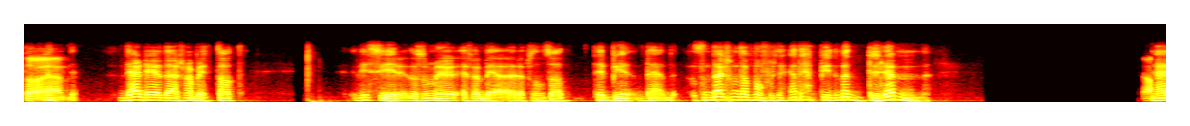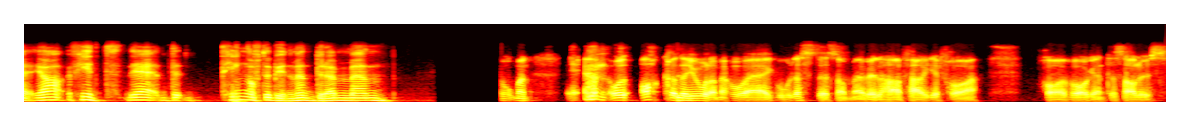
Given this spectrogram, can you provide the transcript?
Så eh, Det er det der som er blitt at De sier, det som FNB-representanten sa, at det, begynner, det, er- altså, det er som da man får, ja, det begynner med en drøm. Ja. Eh, ja fint. Det, det, ting ofte begynner med en drøm, men Jo, men, og akkurat det gjorde det med hun eh, godeste som vil ha ferge fra, fra Vågen til Salhus.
